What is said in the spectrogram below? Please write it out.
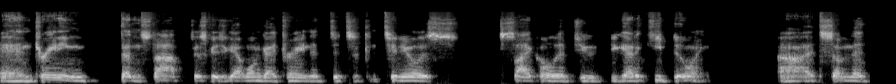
And training doesn't stop just because you got one guy trained. It, it's a continuous cycle that you you got to keep doing. Uh, it's something that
